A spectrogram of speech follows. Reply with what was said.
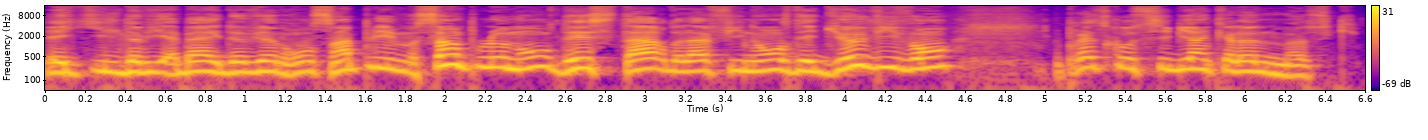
et qu'ils eh ben, deviendront simplement des stars de la finance, des dieux vivants, presque aussi bien qu'Elon Musk.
